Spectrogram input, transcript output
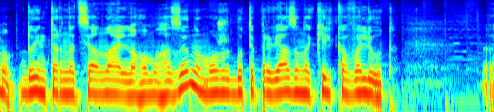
Ну, до інтернаціонального магазину можуть бути прив'язано кілька валют. Е,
